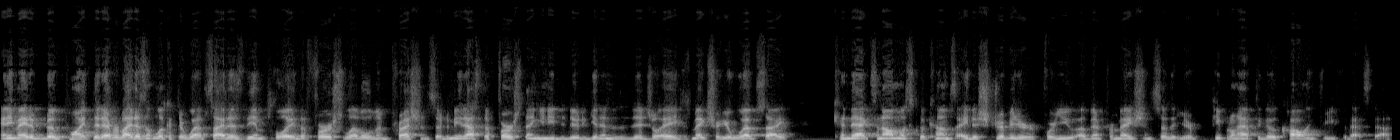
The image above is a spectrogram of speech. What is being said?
And he made a big point that everybody doesn't look at their website as the employee, the first level of impression. So to me, that's the first thing you need to do to get into the digital age is make sure your website connects and almost becomes a distributor for you of information so that your people don't have to go calling for you for that stuff.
